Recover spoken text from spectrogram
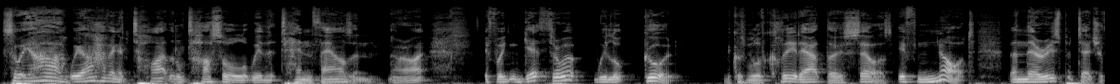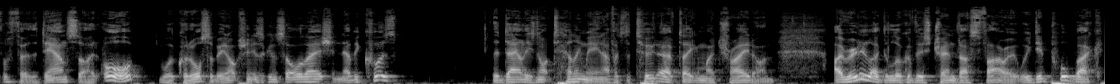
So we are we are having a tight little tussle with ten thousand. All right. If we can get through it, we look good because we'll have cleared out those sellers. If not, then there is potential for further downside. Or what could also be an option is a consolidation. Now, because the daily's not telling me enough. It's the two day I've taken my trade on. I really like the look of this trend thus far. We did pull back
